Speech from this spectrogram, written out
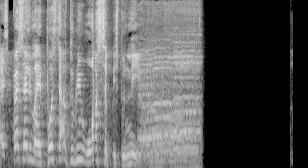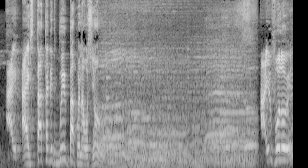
Especially my posture during worship is to kneel. I, I started it way back when I was young. Are you following?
